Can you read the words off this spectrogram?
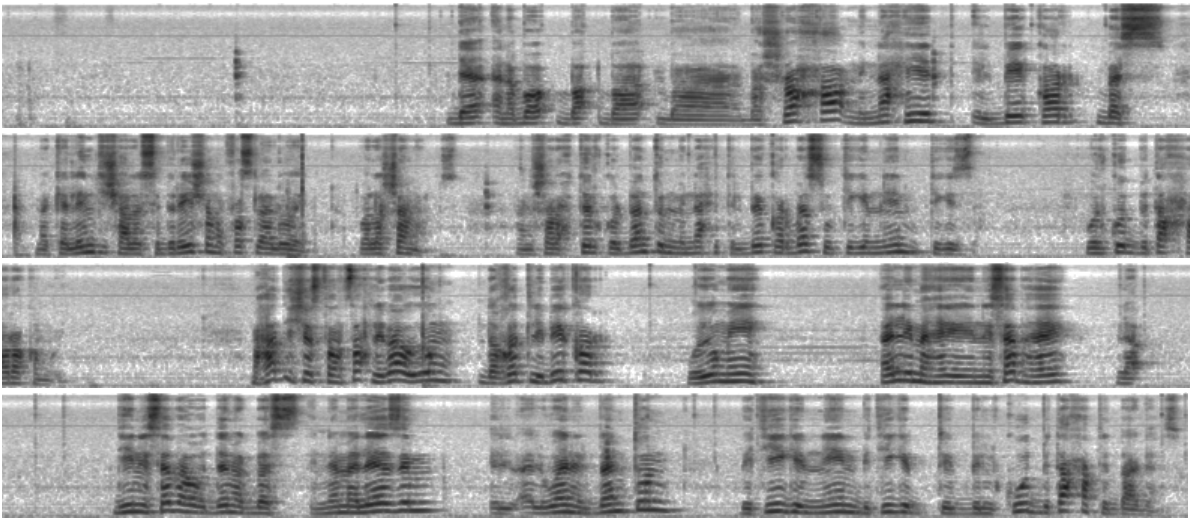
ده أنا ب... ب... ب... ب... بشرحها من ناحية ال picker بس. ما كلمتش على separation وفصل ألوان ولا channels أنا شرحت لكم ال Pantone من ناحية ال picker بس وبتيجي منين؟ وبتيجي إزاي. والكود بتاعها رقمه إيه محدش يستنصح لي بقى ويقوم ضغط لي picker ويقوم إيه؟ قال لي ما هي نسبها إيه لا. دي نسبها قدامك بس. انما لازم الألوان ال Pantone بتيجي منين؟ بتيجي بت... بالكود بتاعها بتتباع جاهزة.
